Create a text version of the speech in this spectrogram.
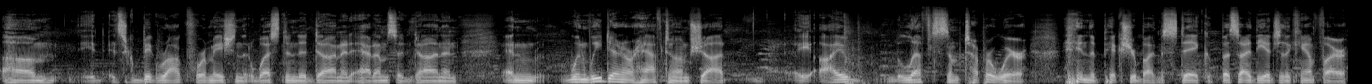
Um, it, it's a big rock formation that Weston had done and Adams had done, and and when we did our Half Dome shot, I left some Tupperware in the picture by mistake beside the edge of the campfire.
